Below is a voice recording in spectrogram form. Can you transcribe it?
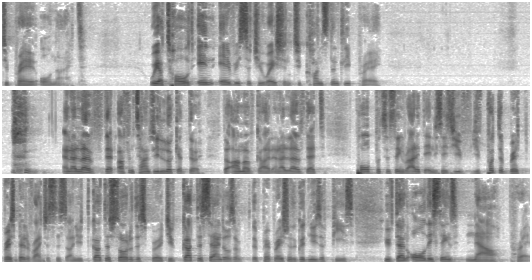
to pray all night. We are told in every situation to constantly pray. and I love that oftentimes we look at the, the armor of God, and I love that Paul puts this thing right at the end. He says, You've, you've put the breastplate of righteousness on, you've got the sword of the Spirit, you've got the sandals of the preparation of the good news of peace, you've done all these things, now pray.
